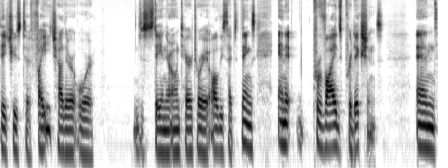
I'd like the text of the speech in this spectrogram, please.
they choose to fight each other or just stay in their own territory, all these types of things. And it provides predictions. And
